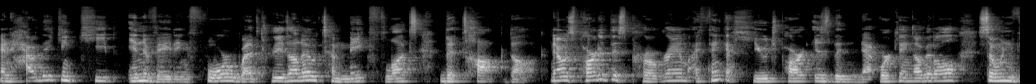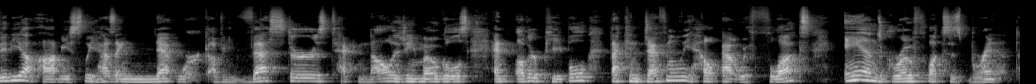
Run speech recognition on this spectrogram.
and how they can keep innovating for Web 3.0 to make Flux the top dog. Now as part of this program, I think a huge part is the networking of it all. So NVIDIA obviously has a network of investors, technology moguls, and other people that can definitely help out with Flux bucks and grow Flux's brand.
